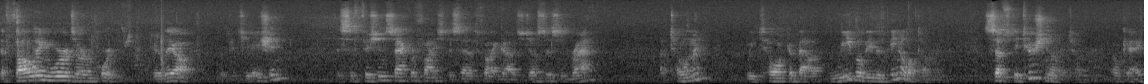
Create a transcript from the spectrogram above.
The following words are important. Here they are. Propitiation, the sufficient sacrifice to satisfy God's justice and wrath. Atonement, we talk about, we believe in penal atonement. Substitutional atonement, okay?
